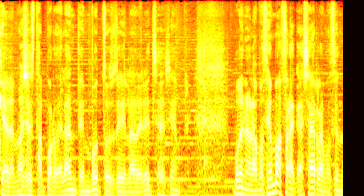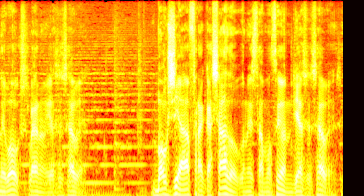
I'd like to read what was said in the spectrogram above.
que además está por delante en votos de la derecha de siempre. Bueno, la moción va a fracasar, la moción de Vox, claro, ya se sabe. Vox ya ha fracasado con esta moción, ya se sabe, sí.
